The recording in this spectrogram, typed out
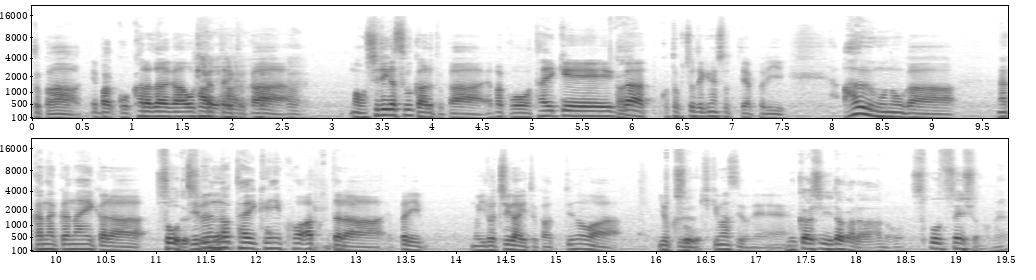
とか、やっぱこう体が大きかったりとかは、まあお尻がすごくあるとか、やっぱこう体型が特徴的な人ってやっぱり合うものがなかなかないから、自分の体型にこうあったらやっぱりもう色違いとかっていうのはよく聞きますよね。昔だからあのスポーツ選手のね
